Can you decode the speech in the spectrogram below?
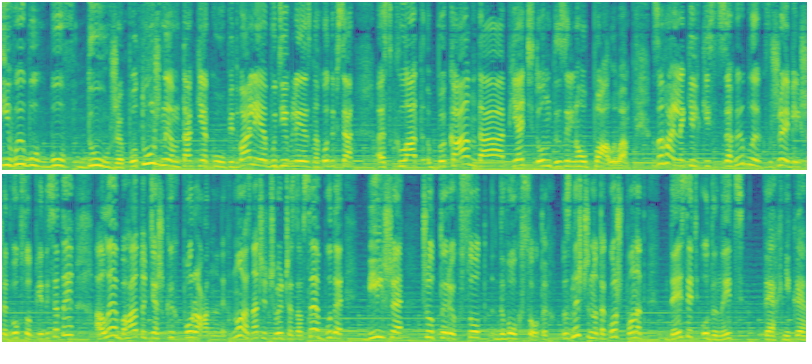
і вибух був дуже потужним, так як у підвалі будівлі знаходився склад БК та 5 тонн дизельного палива. Загальна кількість загиблих вже більше 250, але багато тяжких поранених. Ну а значить, швидше за все буде більше 400 двохсотих. Знищено також понад 10 одиниць техніки.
